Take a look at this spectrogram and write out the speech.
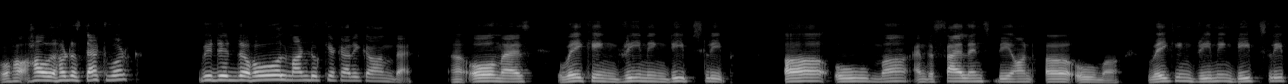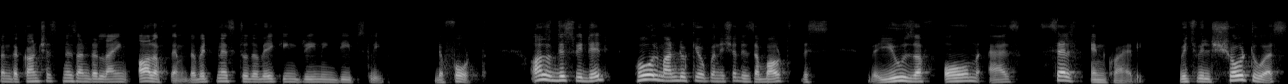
How, how, how does that work? We did the whole Mandukya Karika on that. Uh, Om as waking, dreaming, deep sleep. A, U, Ma, and the silence beyond A, U, Ma. Waking, dreaming, deep sleep, and the consciousness underlying all of them. The witness to the waking, dreaming, deep sleep. The fourth. All of this we did. Whole Mandukya Upanishad is about this, the use of Om as self-inquiry, which will show to us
